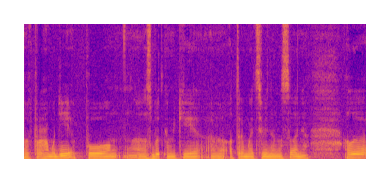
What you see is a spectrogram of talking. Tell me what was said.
в програму дії по е, збиткам, які е, отримує цивільне населення. Але е,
